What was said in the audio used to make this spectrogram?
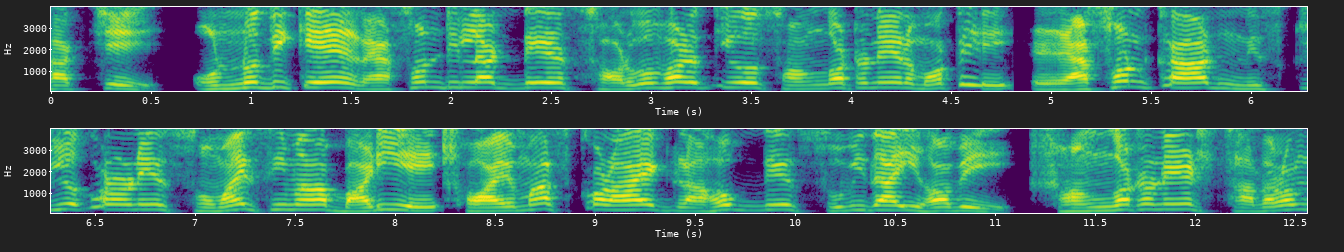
থাকছে। অন্যদিকে রেশন ডিলারদের সর্বভারতীয় সংগঠনের মতে, রেশন কার্ড নিষ্ক্রিয়করণের সময়সীমা বাড়িয়ে ছয় মাস করায় গ্রাহকদের সুবিধাই হবে। সংগঠনের সাধারণ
